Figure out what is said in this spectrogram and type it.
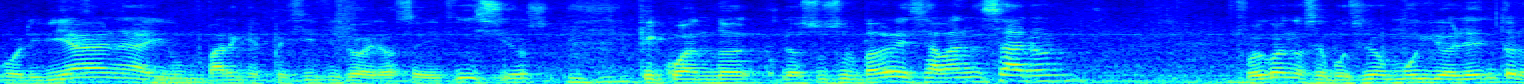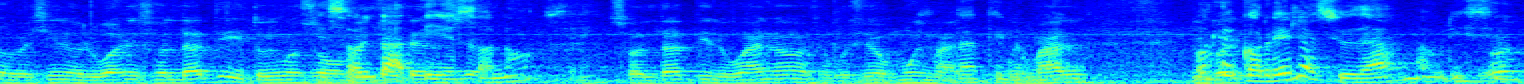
boliviana y un parque específico de los edificios, que cuando los usurpadores avanzaron, fue cuando se pusieron muy violentos los vecinos de Lugano y Soldati y tuvimos esos Soldati, eso, ¿no? Sí. Soldati y Lugano se pusieron muy mal, muy no. mal. ¿Vos recorrés la ciudad, Mauricio? Bueno,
